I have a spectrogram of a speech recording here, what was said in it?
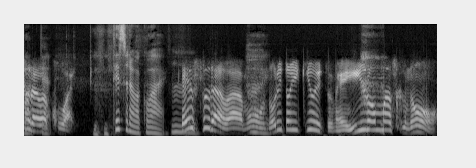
ラ。は怖い。テスラは怖い。うんテスラはもはいうノリと勢いとね、イーロン・マスクの、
